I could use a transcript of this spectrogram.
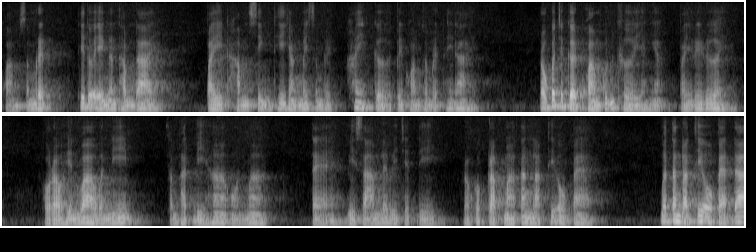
ความสำเร็จที่ตัวเองนั้นทำได้ ไปทำสิ่งที่ยังไม่สำเร็จให้เกิดเป็นความสำเร็จให้ได้ เราก็จะเกิดความคุ้นเคยอย่างเงี้ยไปเรื่อยๆ พอเราเห็นว่าวันนี้สัมผัส B5 อ่อนมาก แต่ B3 และ B7 ดีเราก็กลับมาตั้งหลักที่ O8 เมื่อตั้งหลักที่ O8 ได้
